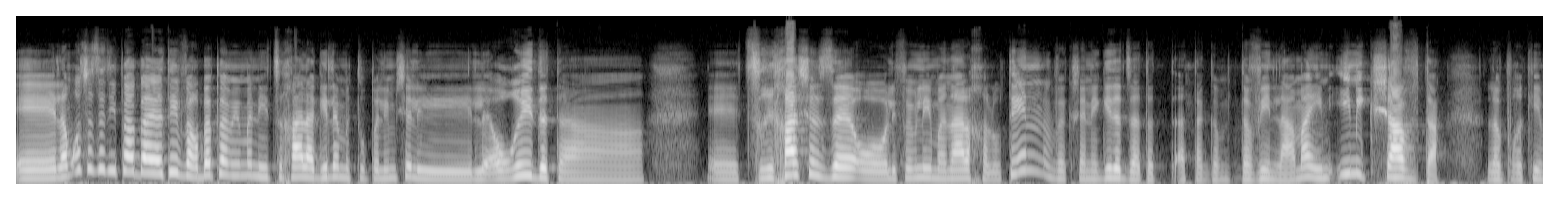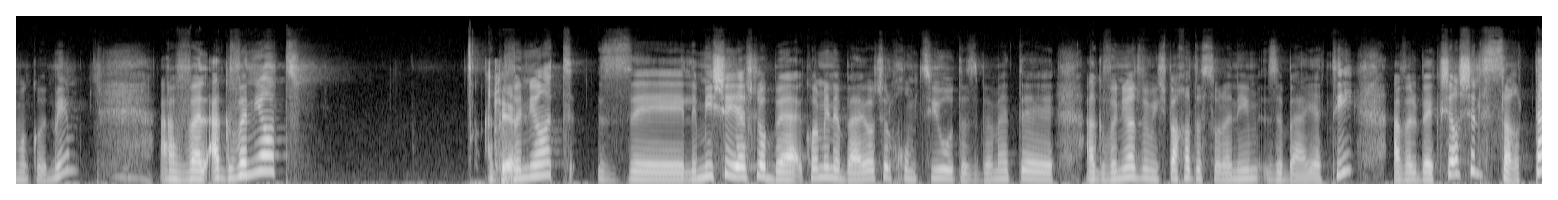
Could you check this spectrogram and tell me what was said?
אה, למרות שזה טיפה בעייתי, והרבה פעמים אני צריכה להגיד למטופלים שלי להוריד את הצריכה של זה, או לפעמים להימנע לחלוטין, וכשאני אגיד את זה אתה, אתה גם תבין למה, אם, אם הקשבת לפרקים הקודמים. אבל עגבניות, כן. עגבניות זה, למי שיש לו בעי- כל מיני בעיות של חומציות, אז באמת אה, עגבניות ומשפחת הסולנים זה בעייתי, אבל בהקשר של סרטן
